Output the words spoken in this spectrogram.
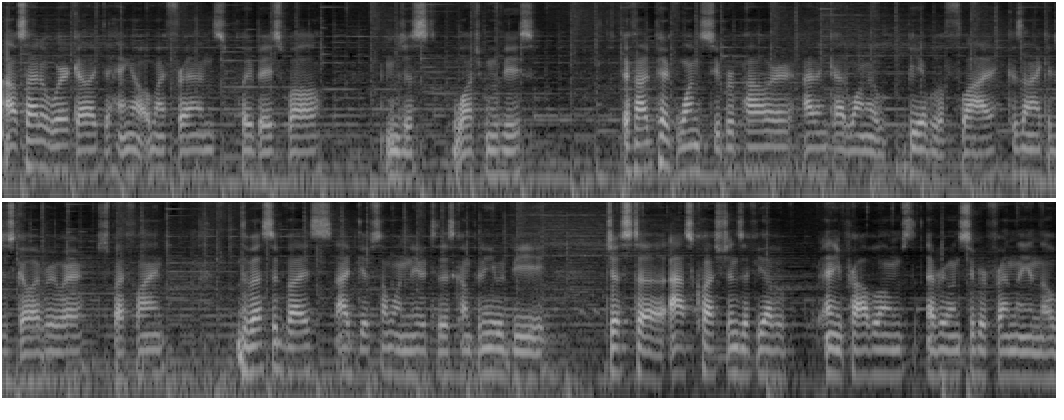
Outside of work, I like to hang out with my friends, play baseball, and just watch movies. If I'd pick one superpower, I think I'd want to be able to fly, because then I could just go everywhere just by flying. The best advice I'd give someone new to this company would be just to ask questions if you have any problems. Everyone's super friendly and they'll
